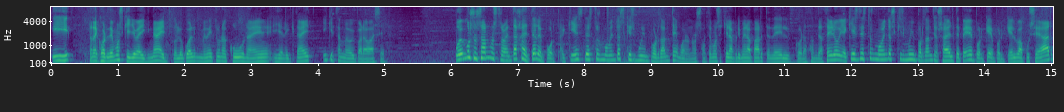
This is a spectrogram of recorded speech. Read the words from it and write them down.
Y recordemos que lleva Ignite, con lo cual me meto una Q, una E y el Ignite y quizás me voy para base. Podemos usar nuestra ventaja de teleport. Aquí es de estos momentos que es muy importante. Bueno, nos hacemos aquí la primera parte del corazón de acero. Y aquí es de estos momentos que es muy importante usar el TP. ¿Por qué? Porque él va a pusear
